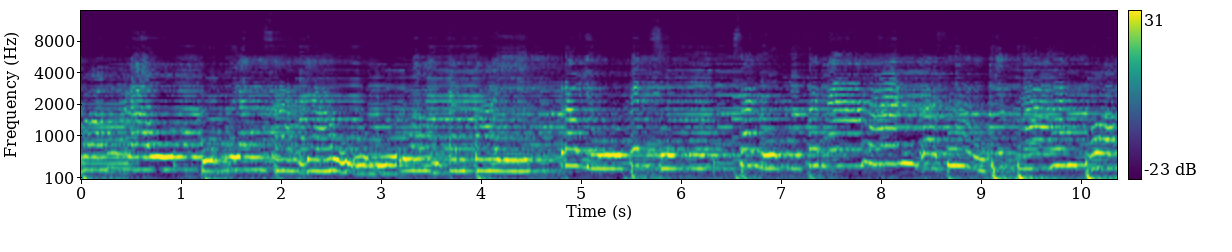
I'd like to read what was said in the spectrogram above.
ของเราปลูกเรือนสร้างยาวอยู่ร่วมกันไป เราอยู่เป็นสุขสนุกสนานเราสร้างทิศทางของ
